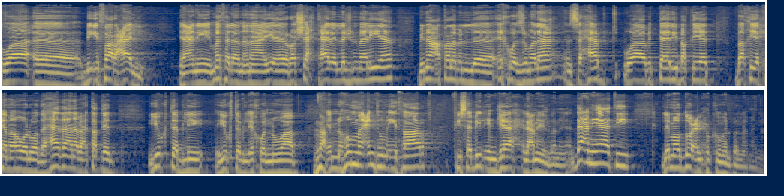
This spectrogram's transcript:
وبإيثار عالي. يعني مثلا أنا رشحت حالي اللجنة المالية بناء على طلب الإخوة الزملاء انسحبت وبالتالي بقيت بقي كما هو الوضع. هذا أنا بعتقد يكتب لي يكتب للإخوة النواب نعم. إن هم عندهم إيثار في سبيل إنجاح العملية البرلمانية دعني آتي لموضوع الحكومة البرلمانية.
